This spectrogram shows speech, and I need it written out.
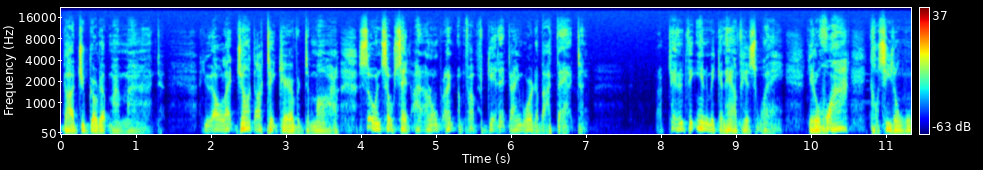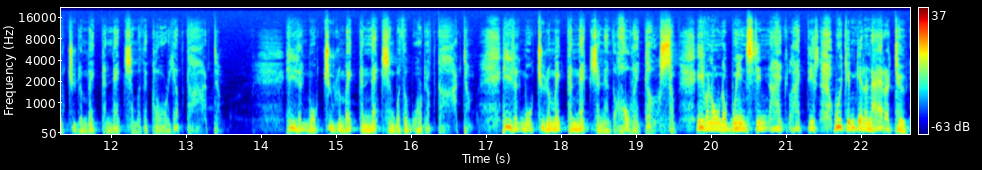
God, you've gird up my mind. You, all that junk, I'll take care of it tomorrow. So and so said, I, don't, I forget it. I ain't worried about that. I'm telling you, the enemy can have his way. You know why? Because he don't want you to make connection with the glory of God. He doesn't want you to make connection with the Word of God. He doesn't want you to make connection in the Holy Ghost. Even on a Wednesday night like this, we can get an attitude.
